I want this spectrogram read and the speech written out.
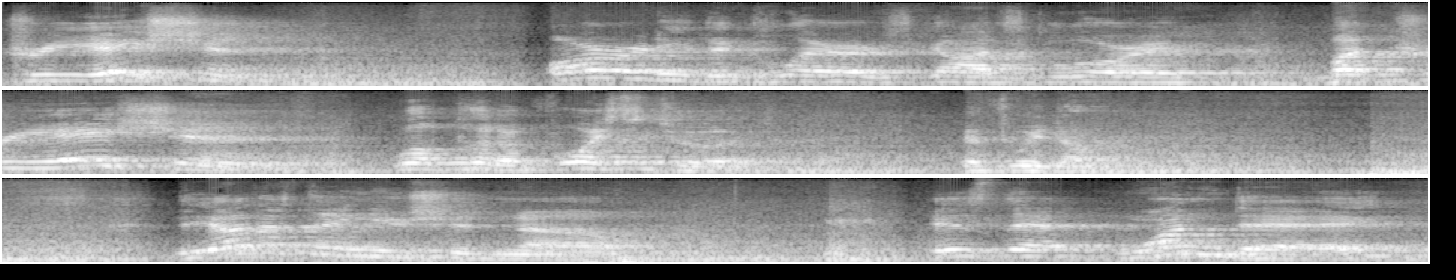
Creation already declares God's glory, but creation will put a voice to it if we don't. The other thing you should know is that one day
